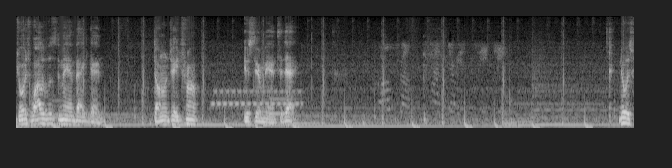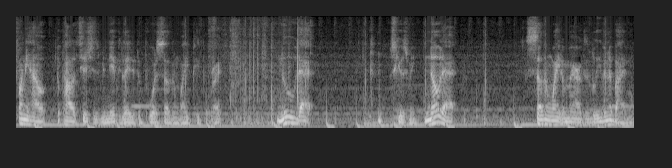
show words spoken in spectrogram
George Wallace was the man back then. Donald J. Trump is their man today. You know, it's funny how the politicians manipulated the poor southern white people, right? Knew that, excuse me, know that southern white Americans believe in the Bible,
